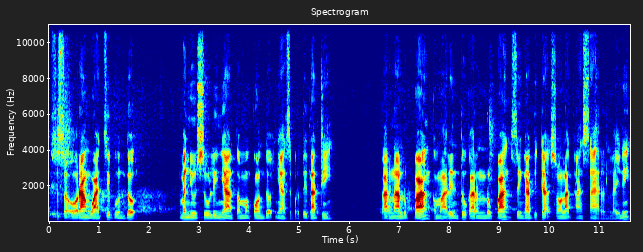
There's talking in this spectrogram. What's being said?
seseorang wajib untuk menyusulinya atau mengkondoknya seperti tadi. Karena lupa, kemarin itu karena lupa sehingga tidak sholat asar. Nah ini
